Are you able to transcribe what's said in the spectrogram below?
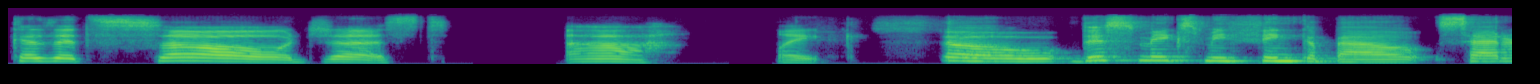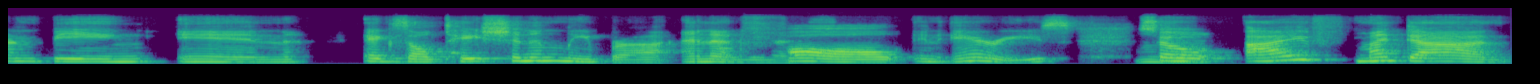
Because it's so just, ah, like. So this makes me think about Saturn being in exaltation in Libra and at oh, yes. fall in Aries. Mm-hmm. So I've, my dad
